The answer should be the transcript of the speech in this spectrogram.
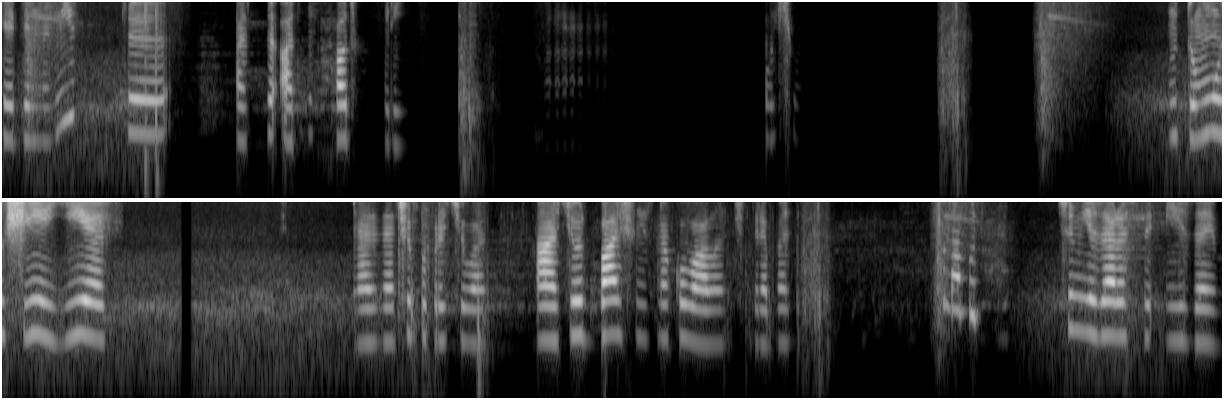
Ще один міст. е, А, а тут от хрі. Ну, тому ще є. Над чим попрацювати. А, от башню знакували, що треба. Ну, мабуть, цим я зараз і займу.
